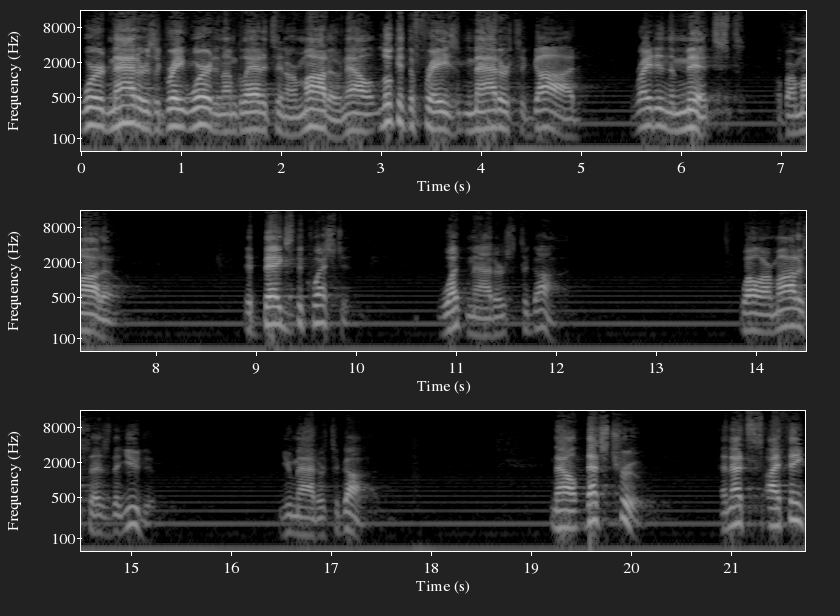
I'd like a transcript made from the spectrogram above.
word matter is a great word, and I'm glad it's in our motto. Now, look at the phrase matter to God right in the midst of our motto. It begs the question what matters to God? Well, our motto says that you do. You matter to God. Now, that's true. And that's, I think,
